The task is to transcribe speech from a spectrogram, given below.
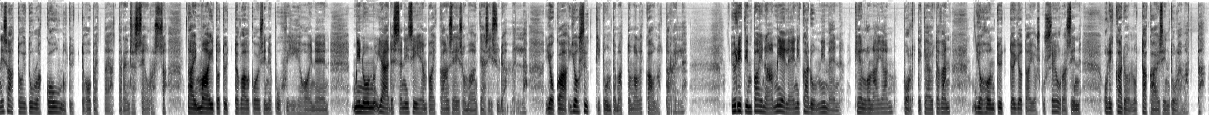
vastaani saattoi tulla koulutyttö opettajattarensa seurassa tai maitotyttö valkoisine puhvihihoineen, minun jäädessäni siihen paikkaan seisomaan käsi sydämellä, joka jo sykki tuntemattomalle kaunottarelle. Yritin painaa mieleeni kadun nimen, kellonajan, porttikäytävän, johon tyttö, jota joskus seurasin, oli kadonnut takaisin tulematta.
